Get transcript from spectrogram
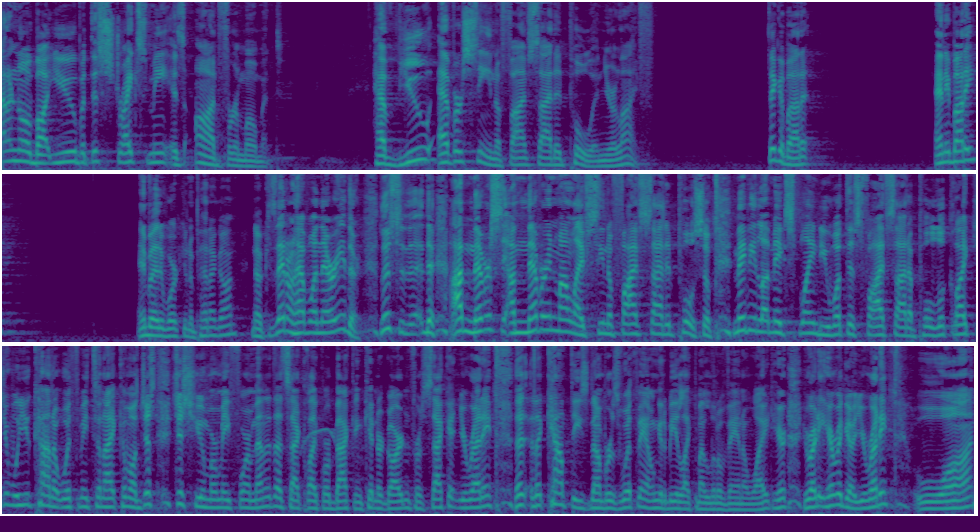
I don't know about you, but this strikes me as odd for a moment. Have you ever seen a five sided pool in your life? Think about it. Anybody? Anybody work in a Pentagon? No, because they don't have one there either. Listen, I've never seen, I've never in my life seen a five-sided pool. So maybe let me explain to you what this five-sided pool looked like. Will you count it with me tonight? Come on, just just humor me for a minute. Let's act like we're back in kindergarten for a second. You ready? Let, let count these numbers with me. I'm going to be like my little Vanna White here. You ready? Here we go. You ready? One.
